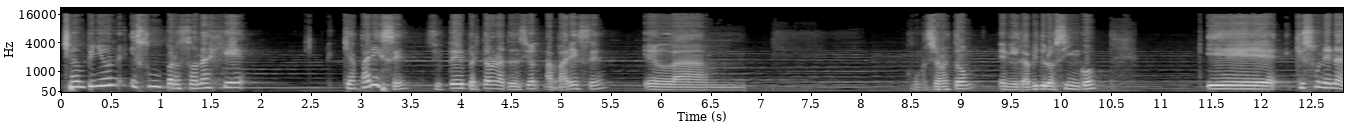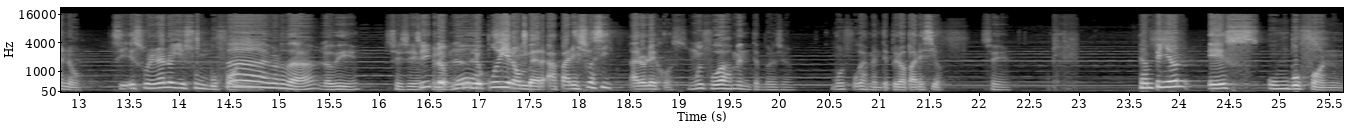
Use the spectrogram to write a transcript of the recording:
Champiñón es un personaje que aparece, si ustedes prestaron atención, aparece en la... ¿Cómo que se llama esto? En el capítulo 5. eh, que es un enano. Sí, es un enano y es un bufón. Ah, es verdad, lo vi. Sí, sí, Sí, pero lo, muy, lo pudieron ver, apareció así, a lo lejos, muy fugazmente me pareció. muy fugazmente, pero apareció. Sí. Champiñón es un bufón,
